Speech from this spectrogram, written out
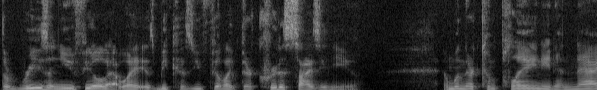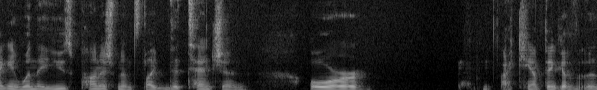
the reason you feel that way is because you feel like they're criticizing you. And when they're complaining and nagging, when they use punishments like detention or I can't think of, uh,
